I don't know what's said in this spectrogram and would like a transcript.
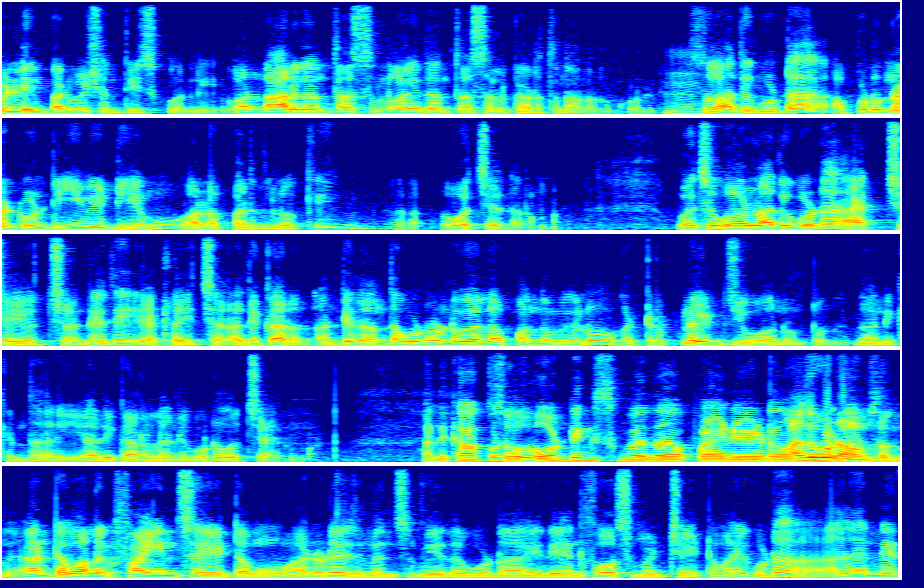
బిల్డింగ్ పర్మిషన్ తీసుకొని వాళ్ళు నాలుగు అంతస్తులు ఐదు అంతస్తులు కడుతున్నారు అనుకోండి. సో అది కూడా అప్పుడు ఉన్నటువంటి ఈవీడిఎం వాళ్ళ పరిధిలోకి వచ్చేదన్నమాట. వచ్చి వాళ్ళు అది కూడా యాక్ట్ చేయొచ్చు అనేది అట్లా ఇచ్చారు అధికారాలు. అంటే ఇదంతా కూడా రెండు వేల పంతొమ్మిదిలో ఒక ట్రిపుల్ ఎయిట్ జీవో అని ఉంటుంది. దాని కింద ఈ అధికారాలన్నీ కూడా వచ్చాయన్నమాట. అది కాకుండా హోర్డింగ్స్ మీద ఫైన్ వేయడం అది కూడా ఉంటుంది. అంటే వాళ్ళకి ఫైన్స్ వేయటము అడ్వర్టైజ్మెంట్స్ మీద కూడా ఇది ఎన్ఫోర్స్మెంట్ చేయటం అవి కూడా అది అన్ని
